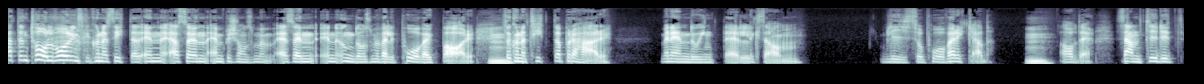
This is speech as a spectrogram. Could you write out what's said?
att en tolvåring ska kunna sitta, en, alltså en, en person som, alltså en, en ungdom som är väldigt påverkbar, Mm. ska kunna titta på det här men ändå inte liksom bli så påverkad Mm. av det. Samtidigt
